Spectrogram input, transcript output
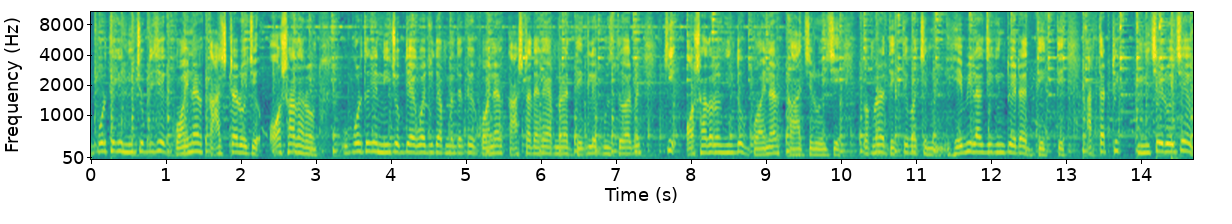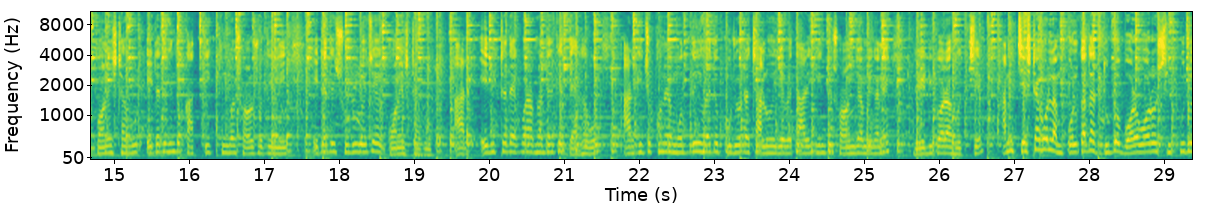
উপর থেকে নিচ অব্দি যে গয়নার কাজটা রয়েছে, অসাধারণ। উপর থেকে নিচ অব্দি একবার যদি আপনাদেরকে গয়নার কাজটা দেখায় আপনারা দেখলে বুঝতে পারবেন কি অসাধারণ কিন্তু গয়নার কাজ রয়েছে। তো আপনারা দেখতে পাচ্ছেন হেভি লাগছে কিন্তু এটা দেখতে। আর তার ঠিক নিচে রয়েছে গণেশ ঠাকুর। এটাতে কিন্তু কার্তিক কিংবা সরস্বতী নেই। এটাতে শুরু রয়েছে গণেশ ঠাকুর। আর এদিকটাতে একবার আপনাদেরকে দেখাবো। আর কিছুক্ষণের মধ্যেই হয়তো পুজোটা চালু হয়ে যাবে, তারই কিন্তু সরঞ্জাম এখানে রেডি করা হচ্ছে। আমি চেষ্টা করলাম কলকাতার দুটো বড় বড় শিব পুজো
